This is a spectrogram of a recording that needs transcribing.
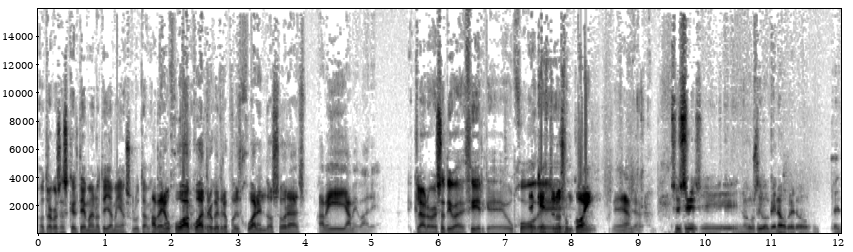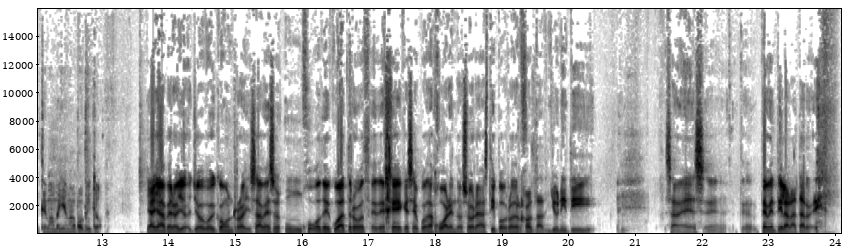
otra cosa es que el tema no te llame absolutamente. A ver, un juego a cuatro que te lo puedes jugar en dos horas, a mí ya me vale. Claro, eso te iba a decir, que un juego es que esto no es un coin. Sí, sí, sí, no os digo que no, pero el tema me llama poquito. Ya, ya, pero yo, yo voy con Roy, ¿sabes? Un juego de cuatro CDG que se pueda jugar en dos horas, tipo Brotherhood Unity, ¿sabes? Eh, te ventila la tarde.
